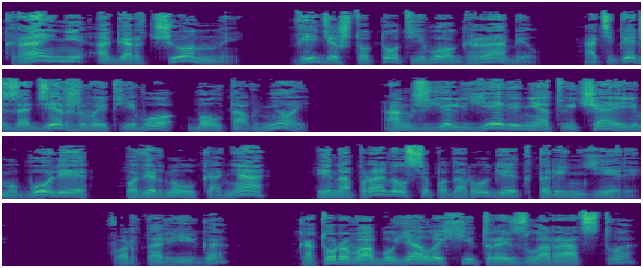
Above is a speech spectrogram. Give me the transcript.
Крайне огорченный, видя, что тот его ограбил, а теперь задерживает его болтовней, Анжьольери, не отвечая ему более, повернул коня и направился по дороге к Тариньере. Форторига, которого обуяло хитрое злорадство,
